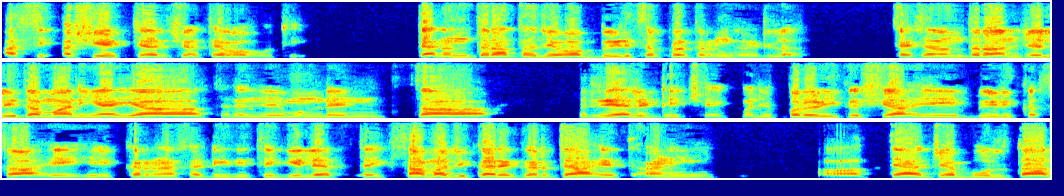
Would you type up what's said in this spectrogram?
अशी अशी एक चर्चा तेव्हा होती. त्यानंतर आता जेव्हा बीडचं प्रकरण घडलं त्याच्यानंतर अंजली दमानिया या धनंजय मुंडेंचा रियालिटी चेक म्हणजे परळी कशी आहे बीड कसं आहे हे करण्यासाठी तिथे गेल्यात. त्या एक सामाजिक कार्यकर्त्या आहेत आणि त्या ज्या बोलतात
